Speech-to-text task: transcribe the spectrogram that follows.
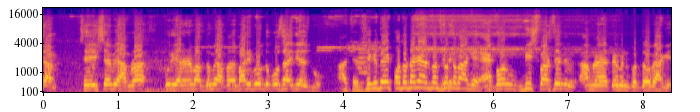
চান সেই হিসাবে আমরা কুরিয়ারের মাধ্যমে আপনাদের বাড়ি পর্যন্ত পৌঁছায় দিয়ে আসব। আচ্ছা সেক্ষেত্রে কত টাকা অ্যাডভান্স করতে হবে আগে? এখন বিশ পার্সেন্ট আমরা পেমেন্ট করতে হবে আগে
